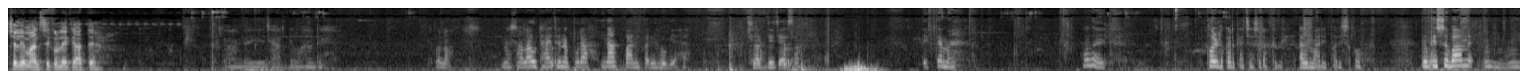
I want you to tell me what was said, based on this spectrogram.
चलिए मानसी को लेके आते हैं। गए झाड़ने वहाँ गए तो ना मसाला उठाए थे ना पूरा नाक पानी पानी हो गया है सर्दी जैसा। देखते हैं मैं। हो गई फोल्ड करके अच्छे से रख दी अलमारी पर इसको। क्योंकि तो सुबह में हम्म,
